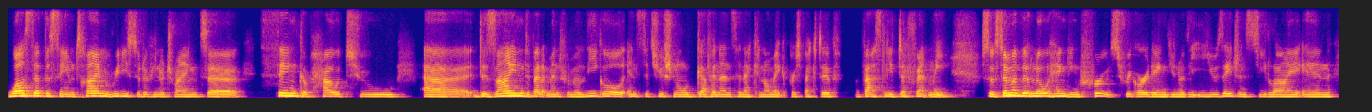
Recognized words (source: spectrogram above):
whilst at the same time really sort of you know trying to think of how to uh, design development from a legal institutional governance and economic perspective vastly differently. So some of the low hanging fruits regarding you know the eu's agency lie in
